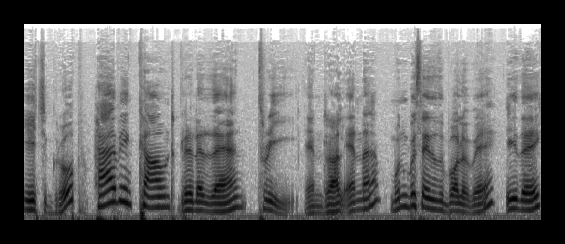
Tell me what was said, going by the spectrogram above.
each group having count greater than three என்றால் என்ன? முன்பு செய்தது போலவே இதை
